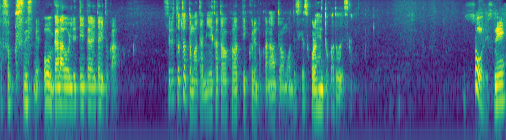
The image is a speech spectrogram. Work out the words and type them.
あソックスですね、を柄を入れていただいたりとか、するとちょっとまた見え方は変わってくるのかなとは思うんですけど、そこら辺とかどうですかね？そうですね。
